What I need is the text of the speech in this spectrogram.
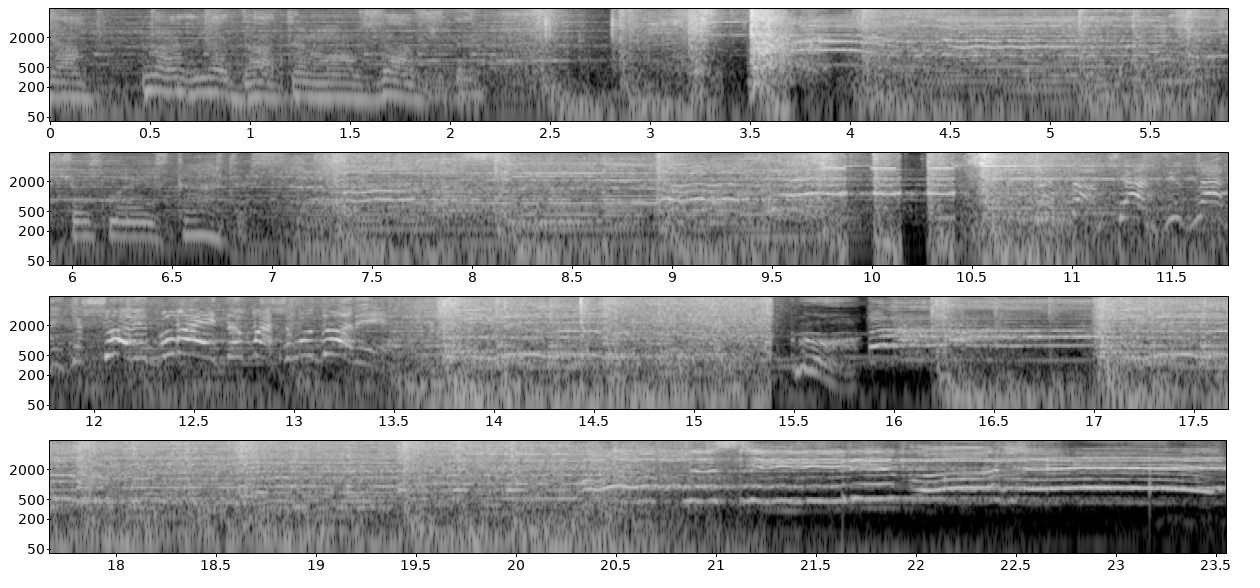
Я наглядатиму завжди. Щось має статись. Настав час дізнатися, що відбувається в вашому домі. Hopelessly devoted.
